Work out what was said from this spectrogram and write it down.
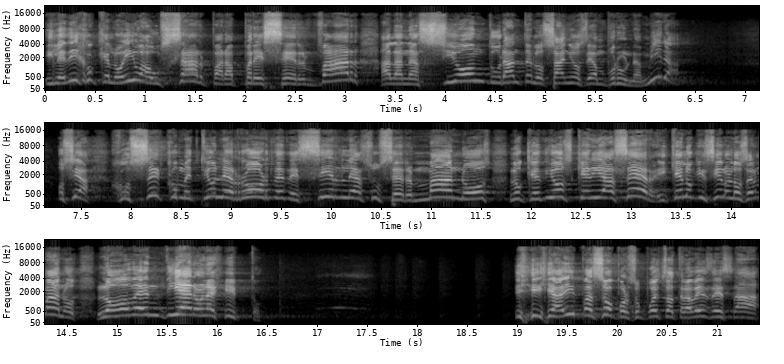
Y le dijo que lo iba a usar para preservar a la nación durante los años de hambruna. Mira. O sea, José cometió el error de decirle a sus hermanos lo que Dios quería hacer. ¿Y qué es lo que hicieron los hermanos? Lo vendieron a Egipto. Y ahí pasó, por supuesto, a través de esa,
